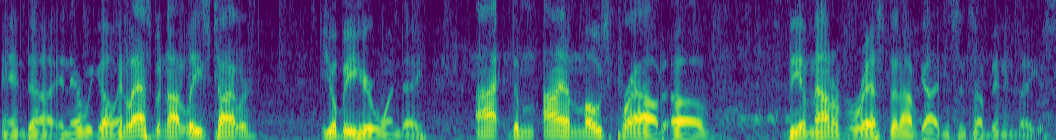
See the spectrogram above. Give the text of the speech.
And uh, and there we go. And last but not least, Tyler, you'll be here one day. I the I am most proud of the amount of rest that I've gotten since I've been in Vegas.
